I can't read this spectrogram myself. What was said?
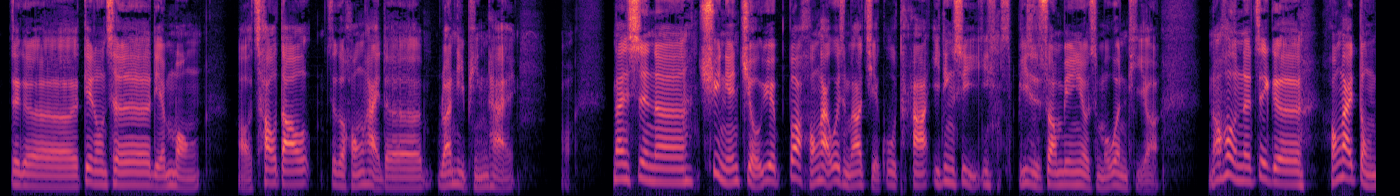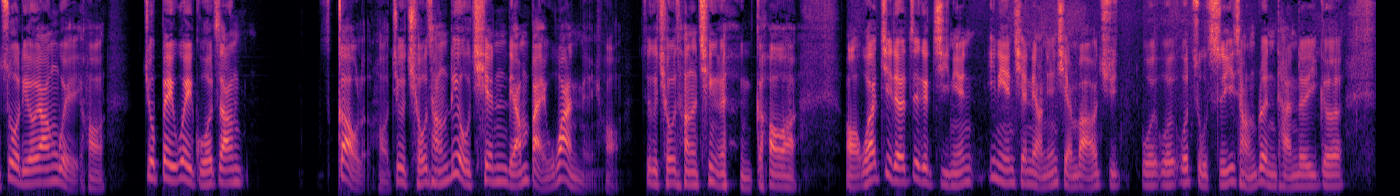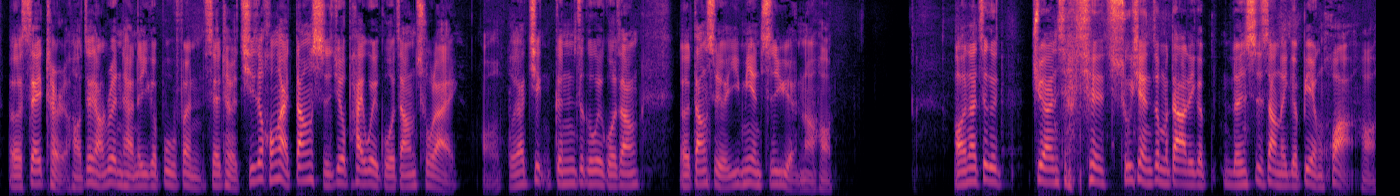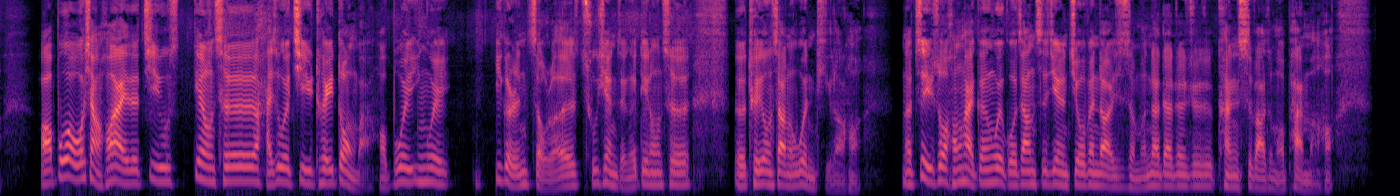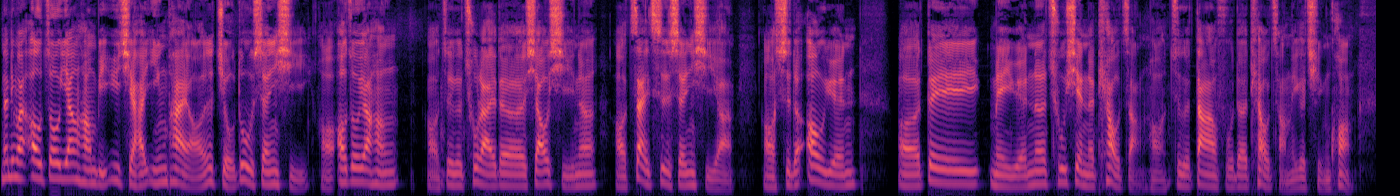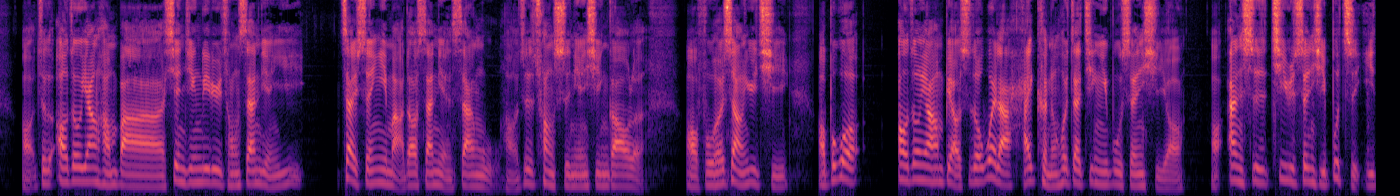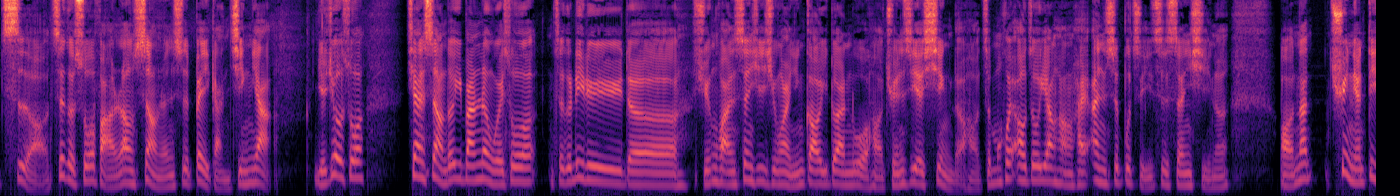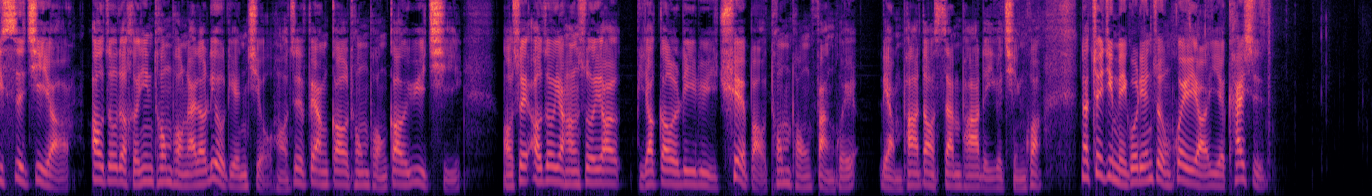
这个电动车联盟，哦，操刀这个红海的软体平台。但是呢，去年九月不知道红海为什么要解雇他，一定是以彼此双边有什么问题啊？然后呢，这个红海董座刘阳伟哈就被魏国璋告了哈，就求偿六千两百万呢哈，这个求偿的金额很高啊。哦，我还记得这个几年一年前两年前吧，我去我我我主持一场论坛的一个呃 setter 哈，这场论坛的一个部分 setter，其实红海当时就派魏国璋出来哦，我要进跟这个魏国璋呃当时有一面之缘了哈。哦，那这个居然现 出现这么大的一个人事上的一个变化，哈，好，不过我想红海的技术电动车还是会继续推动吧，好，不会因为一个人走了出现整个电动车呃推动上的问题了，哈。那至于说红海跟魏国璋之间的纠纷到底是什么，那大家就是看司法怎么判嘛，哈。那另外，澳洲央行比预期还鹰派哦，是九度升息，好，澳洲央行哦这个出来的消息呢，哦再次升息啊，哦使得澳元。呃，对美元呢出现了跳涨哈，这个大幅的跳涨的一个情况。好，这个澳洲央行把现金利率从三点一再升一码到三点三五，好，这是创十年新高了。哦，符合市场预期。哦，不过澳洲央行表示说，未来还可能会再进一步升息哦。哦，暗示继续升息不止一次哦。这个说法让市场人士倍感惊讶。也就是说。现在市场都一般认为说，这个利率的循环、升息循环已经告一段落哈，全世界性的哈，怎么会澳洲央行还暗示不止一次升息呢？哦，那去年第四季啊，澳洲的核心通膨来到六点九哈，这是非常高的通膨，高于预期哦，所以澳洲央行说要比较高的利率，确保通膨返回两趴到三趴的一个情况。那最近美国联准会啊也开始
